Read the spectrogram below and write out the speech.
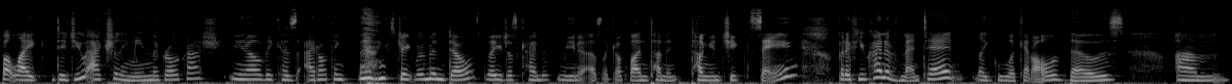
But like, did you actually mean the girl crush? You know, because I don't think straight women don't. They just kind of mean it as like a fun tongue in cheek saying. But if you kind of meant it, like, look at all of those. Um,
